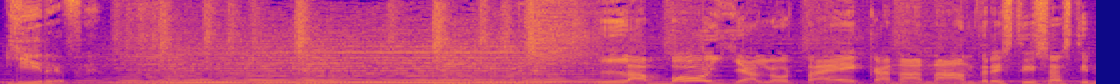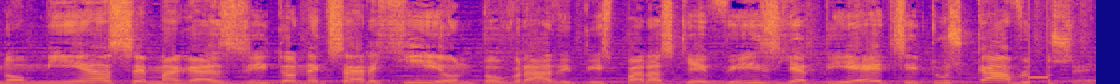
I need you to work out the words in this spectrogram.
Γύρευε. Λαμπόγιαλο τα έκαναν άνδρες της αστυνομίας σε μαγαζί των εξαρχείων το βράδυ της Παρασκευής γιατί έτσι τους κάβλωσε.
